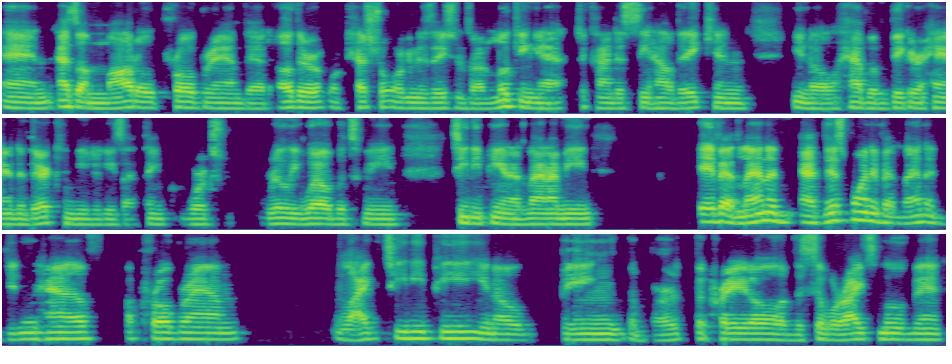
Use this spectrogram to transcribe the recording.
and as a model program that other orchestral organizations are looking at to kind of see how they can, you know, have a bigger hand in their communities, I think works really well between TDP and Atlanta. I mean, if Atlanta at this point, if Atlanta didn't have a program like TDP, you know, being the birth, the cradle of the civil rights movement,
